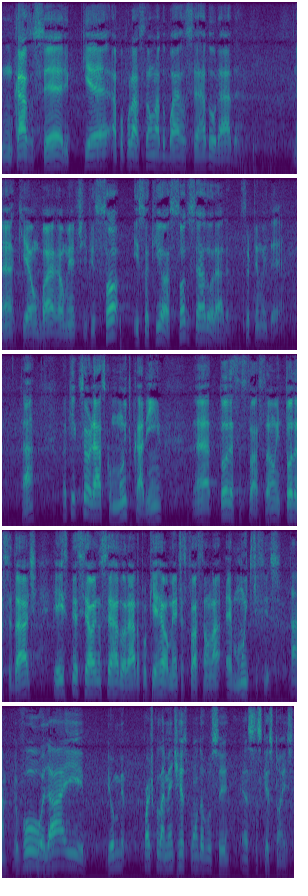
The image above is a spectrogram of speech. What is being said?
um caso sério, que é a população lá do bairro Serra Dourada, né, que é um bairro realmente difícil. Só isso aqui, ó, só do Serra Dourada, para o senhor ter uma ideia. Tá? Então, eu queria que o senhor olhasse com muito carinho né, toda essa situação em toda a cidade, e em especial no Serra Dourada, porque realmente a situação lá é muito difícil. Tá, eu vou olhar e eu particularmente respondo a você essas questões.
